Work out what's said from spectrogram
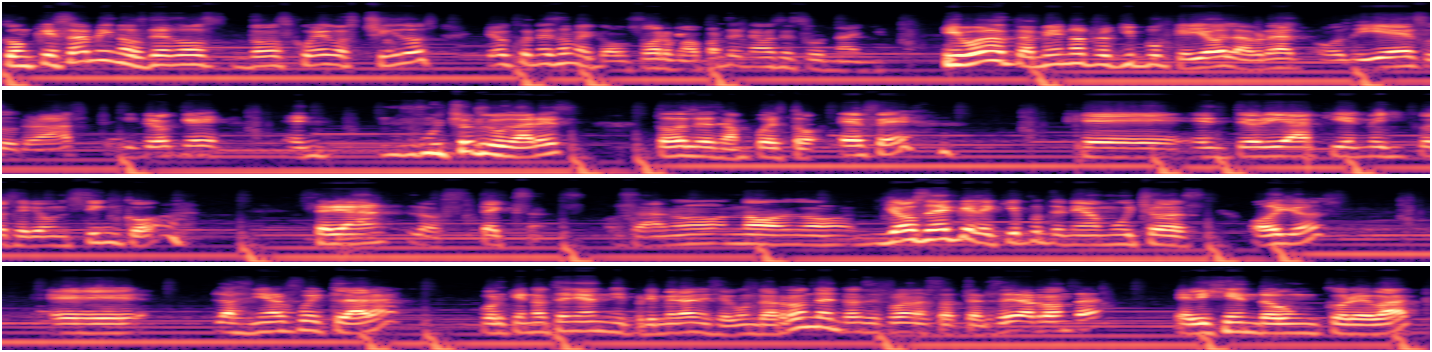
Con que Sammy nos dé dos, dos juegos chidos, yo con eso me conformo, aparte nada más es un año. Y bueno, también otro equipo que yo la verdad odié su draft y creo que en muchos lugares todos les han puesto F, que en teoría aquí en México sería un 5, serían los Texans. O sea, no, no, no. Yo sé que el equipo tenía muchos hoyos. Eh, la señal fue clara porque no tenían ni primera ni segunda ronda, entonces fueron hasta tercera ronda eligiendo un coreback.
